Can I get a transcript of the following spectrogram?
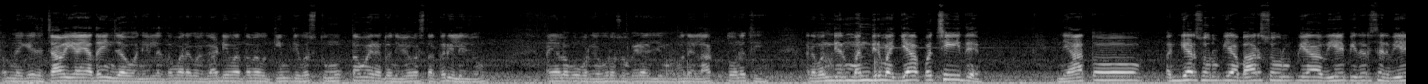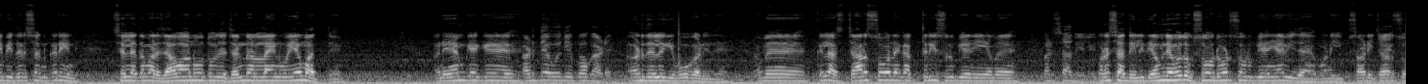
તમને કહે છે ચાવી અહીંયા દઈને જવાની એટલે તમારે કોઈ ગાડીમાં તમે કિંમતી વસ્તુ મૂકતા હોય ને તો એની વ્યવસ્થા કરી લેજો. અહીંયા લોકો ઉપર કે ભરોસો કર્યા જેવો મને લાગતો નથી. અને મંદિર મંદિરમાં ગયા પછી તે ત્યાં તો અગિયારસો રૂપિયા બારસો રૂપિયા વીઆઈપી દર્શન વીઆઈપી દર્શન કરીને છેલ્લે તમારે જવાનું હતું જે જનરલ લાઈન હોય એમાં જ તે. અને એમ કે કે અડધે સુધી પોગાડે. અડધે લગી પોગાડી દે. અમે કેટલા ચારસો ને કાંક ત્રીસ રૂપિયાની અમે પ્રસાદી લીધી. પ્રસાદી લીધી. અમને હતું સો દોઢસો રૂપિયાની આવી જાય પણ એ સાડી ચારસો.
